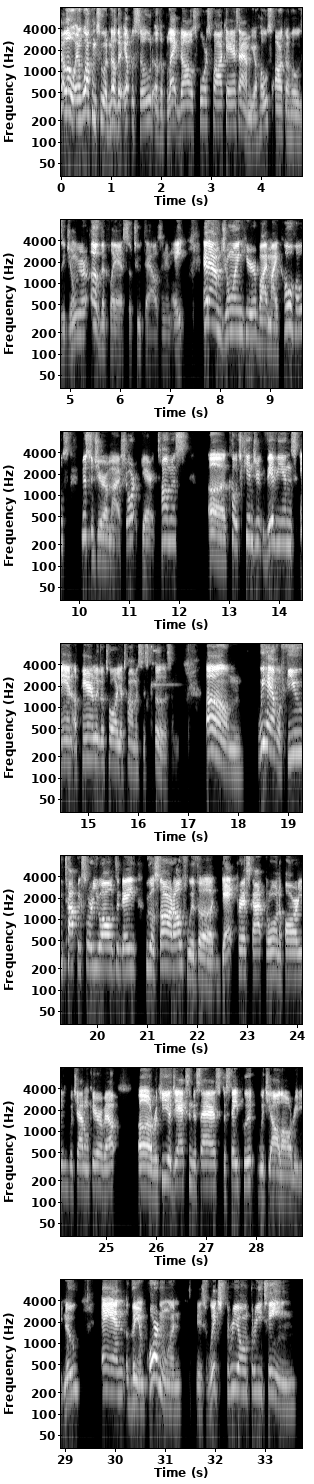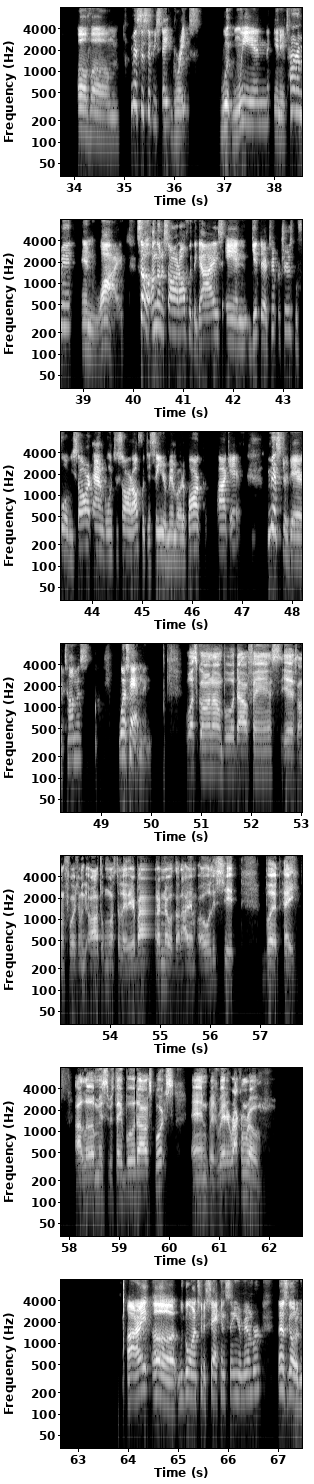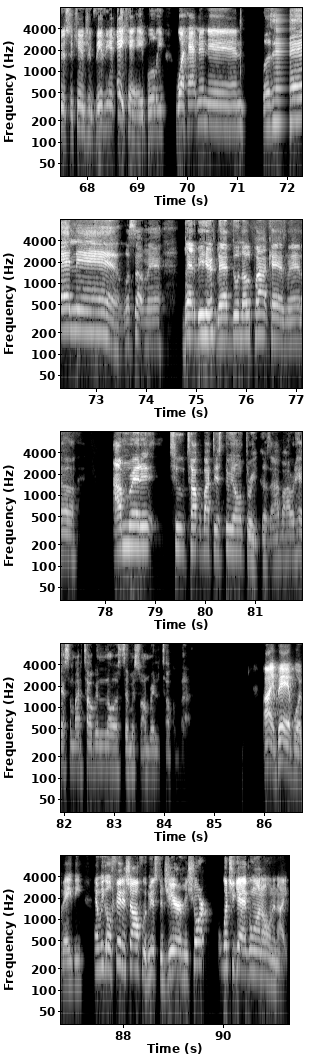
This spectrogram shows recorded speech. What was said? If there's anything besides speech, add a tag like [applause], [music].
Hello and welcome to another episode of the Black Dog Sports Podcast. I am your host, Arthur Hosey Jr. of the class of 2008. And I'm joined here by my co-host, Mr. Jeremiah Short, Garrett Thomas, uh, Coach Kendrick Vivians, and apparently Latoya Thomas's cousin. Um, we have a few topics for you all today. We're gonna start off with uh Dak Prescott throwing a party, which I don't care about. Uh Rickea Jackson decides to stay put, which y'all already knew. And the important one is which three on three team of um, Mississippi State greats would win in a tournament and why. So I'm going to start off with the guys and get their temperatures before we start. I'm going to start off with the senior member of the park podcast, Mr. Derek Thomas. What's happening? What's going on, Bulldog fans? Yes, unfortunately, Arthur wants to let everybody know that I am old as shit. But hey, I love Mississippi State Bulldog sports and was ready to rock and roll. All right, uh, we go on to the second senior member. Let's go to Mr. Kendrick Vivian, aka Bully. What happening then? What's happening? What's up, man? Glad to be here. Glad to do another podcast, man. Uh, I'm ready to talk about this three on three because I've already had somebody talking noise to me, so I'm ready to talk about it. All right, bad boy, baby. And we go finish off with Mr. Jeremy Short. What you got going on tonight?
